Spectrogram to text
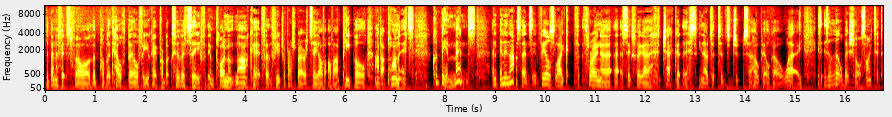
The benefits for the public health bill, for UK productivity, for the employment market, for the future prosperity of, of our people and our planet could be immense. And, and in that sense, it feels like th- throwing a, a six figure check at this, you know, to, to, to, to hope it'll go away is, is a little bit short sighted.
